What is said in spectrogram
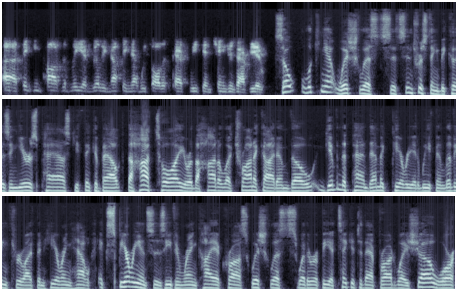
uh, thinking positively, and really nothing that we saw this past weekend changes our view. So, looking at wish lists, it's interesting because in years past, you think about the hot toy or the hot electronic item, though, given the pandemic period we've been living through, I've been hearing how experiences even rank high across wish lists, whether it be a ticket to that Broadway show or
